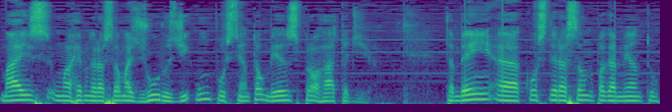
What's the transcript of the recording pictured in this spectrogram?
mais uma remuneração mais juros de 1% ao mês pro rata dia. Também a consideração do pagamento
